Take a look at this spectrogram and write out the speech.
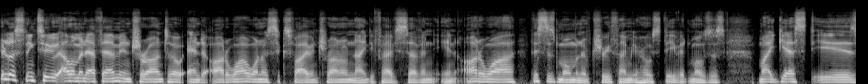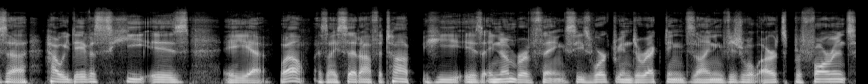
You're listening to Element FM in Toronto and Ottawa, 1065 in Toronto, 957 in Ottawa. This is Moment of Truth. I'm your host, David Moses. My guest is uh, Howie Davis. He is a, uh, well, as I said off the top, he is a number of things. He's worked in directing, designing visual arts, performance,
